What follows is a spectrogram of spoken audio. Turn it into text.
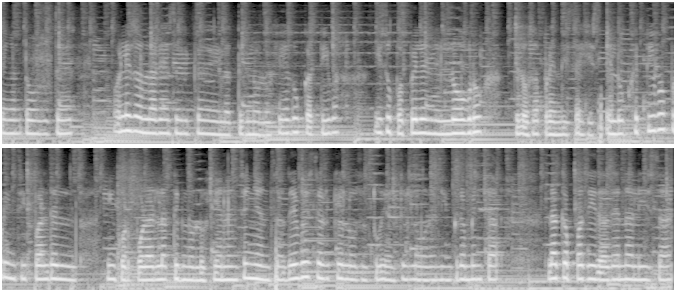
tengan todos ustedes. Hoy les hablaré acerca de la tecnología educativa y su papel en el logro de los aprendizajes. El objetivo principal de incorporar la tecnología en la enseñanza debe ser que los estudiantes logren incrementar la capacidad de analizar.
